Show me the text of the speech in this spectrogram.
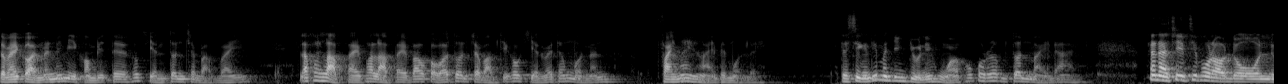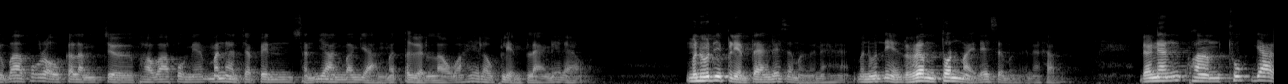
สมัยก่อนมันไม่มีคอมพิวเตอร์เขาเขียนต้นฉบับไว้ แล้วเขาหลับไปพอหลับไปเบ้ากับว่าต้นฉบับที่เขาเขียนไว้ทั้งหมดนั้น ไฟไหม้หายไปหมดเลย แต่สิ่งที่มันยังอยู่ในหัวเขาก็เริ่มต้นใหม่ได้นั่นอาชีพที่พวกเราโดนหรือว่าพวกเรากำลังเจอภาวะพวกนี้มันอาจจะเป็นสัญญาณบางอย่างมาเตือนเราว่าให้เราเปลี่ยนแปลงได้แล้ว มนุษย์ที่เปลี่ยนแปลงได้เสมอนะฮะมนุษย์เนี่ยเริ่มต้นใหม่ได้เสมอนะครับ ดังนั้นความทุกข์ยาก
